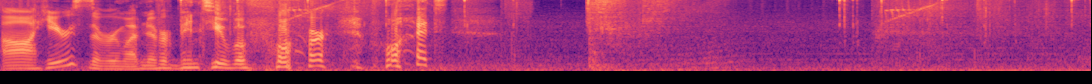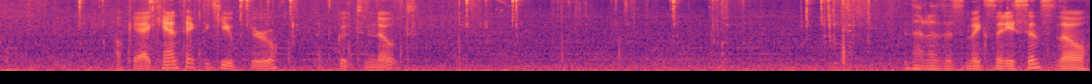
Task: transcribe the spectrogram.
Ah, here's the room I've never been to before! what?! Okay, I can't take the cube through. That's good to note. None of this makes any sense, though.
